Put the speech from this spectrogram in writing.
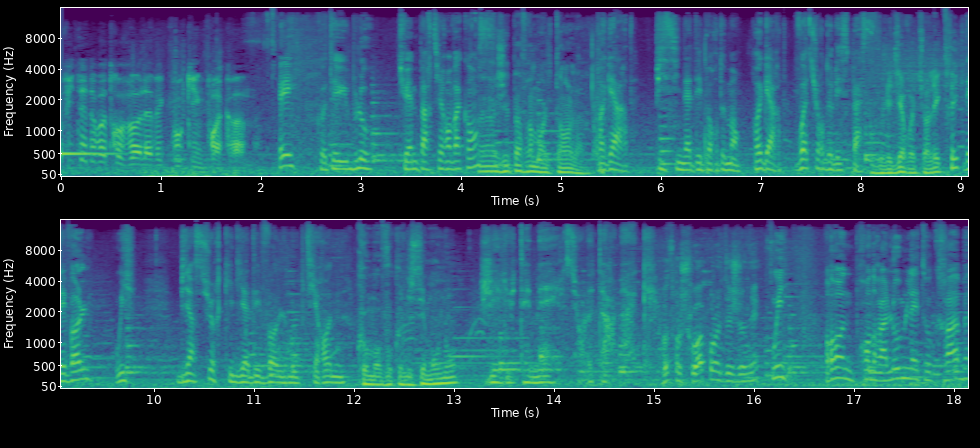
Profitez de votre vol avec Booking.com. Hé, côté hublot, tu aimes partir en vacances Euh, J'ai pas vraiment le temps là. Regarde, piscine à débordement. Regarde, voiture de l'espace. Vous voulez dire voiture électrique Des vols Oui. Bien sûr qu'il y a des vols, mon petit Ron. Comment vous connaissez mon nom J'ai lu tes mails sur le tarmac. Votre choix pour le déjeuner Oui, Ron prendra l'omelette au crabe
